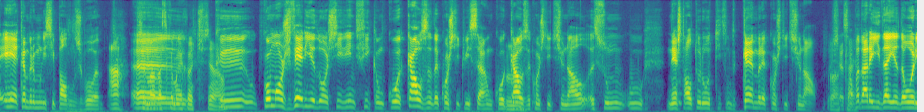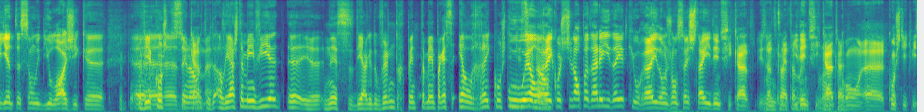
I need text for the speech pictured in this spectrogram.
é a Câmara Municipal de Lisboa. Ah, chamava-se uh, Câmara Constitucional. Que, como os vereadores se identificam com a causa da Constituição, com a hum. causa constitucional, assume, o, nesta altura, o título de Câmara Constitucional. Okay. É só para dar a ideia da orientação ideológica Havia Constitucional. Aliás, também havia, nesse Diário do Governo, de repente também aparece El Rei Constitucional. O El Rei Constitucional para dar a ideia de que o Rei Dom João VI está identificado, exatamente, exatamente. identificado okay. com a Constituição.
